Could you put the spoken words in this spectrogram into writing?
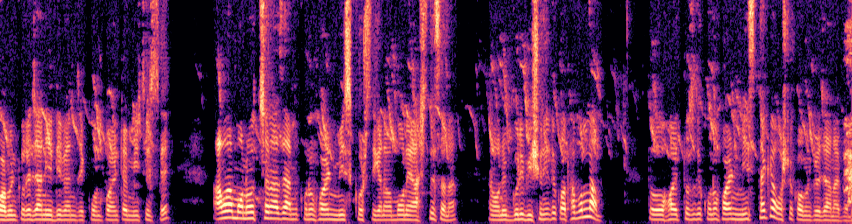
কমেন্ট করে জানিয়ে দেবেন যে কোন পয়েন্টটা মিস হয়েছে। আমার মনে হচ্ছে না যে আমি কোনো পয়েন্ট মিস করছি কেন, আমার মনে আসতেছে না। অনেকগুলি বিষয় নিয়ে তো কথা বললাম। তো হয়তো যদি কোনো পয়েন্ট মিস থাকে, অবশ্যই কমেন্ট করে জানাবেন।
